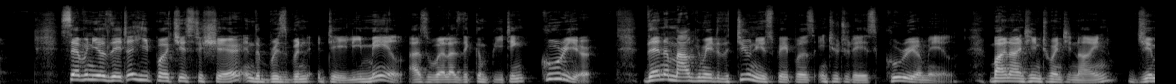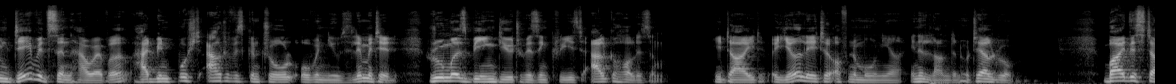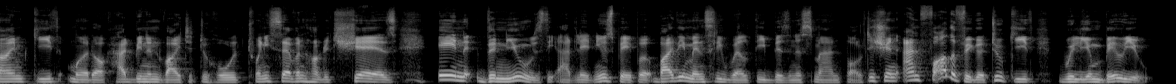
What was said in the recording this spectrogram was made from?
Seven years later, he purchased a share in the Brisbane Daily Mail as well as the competing Courier then amalgamated the two newspapers into today's Courier Mail. By 1929, Jim Davidson, however, had been pushed out of his control over News Limited, rumours being due to his increased alcoholism. He died a year later of pneumonia in a London hotel room. By this time, Keith Murdoch had been invited to hold 2,700 shares in the news, the Adelaide newspaper, by the immensely wealthy businessman, politician, and father figure to Keith, William Baillieu.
